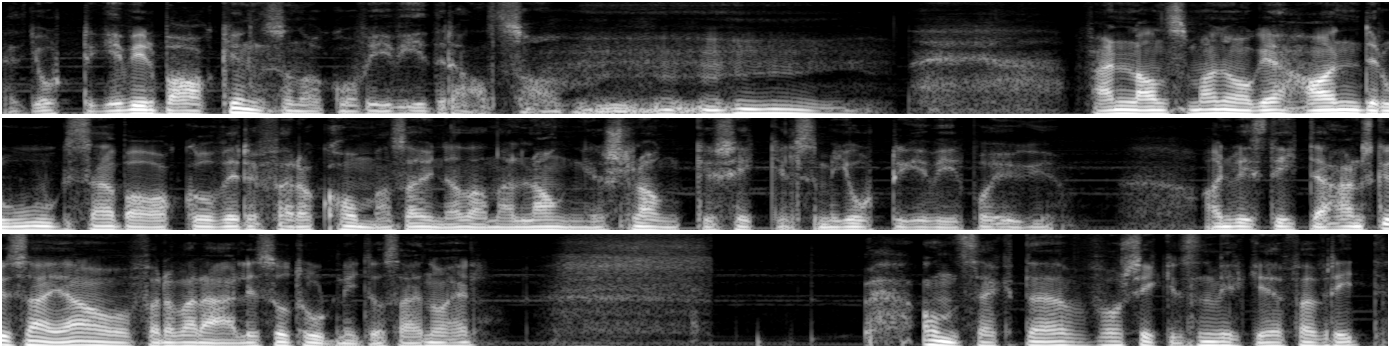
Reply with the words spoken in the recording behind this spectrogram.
et hjortegevir baken, så nå går vi videre, altså. Fernlandsmann Åge, han drog seg bakover for å komme seg unna denne lange, slanke skikkelsen med hjortegevir på hugget. Han visste ikke hva han skulle si, og for å være ærlig så torde han ikke å si noe heller. Ansiktet på skikkelsen virker favoritt.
